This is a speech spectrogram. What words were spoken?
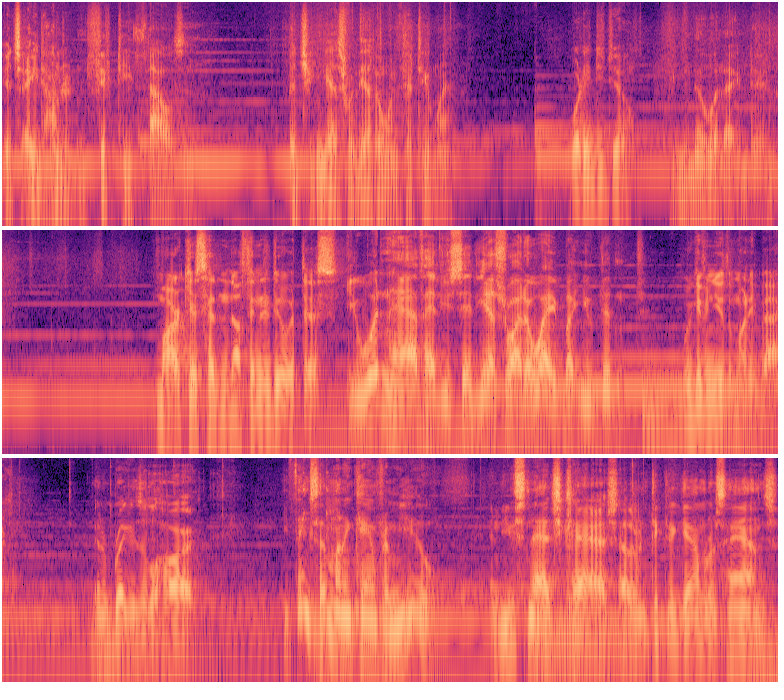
It's 850,000. Bet you can guess where the other 150 went. What did you do? You know what I did. Marcus had nothing to do with this. You wouldn't have had you said yes right away, but you didn't. We're giving you the money back. Gonna break his little heart. He thinks that money came from you. And you snatch cash out of an addicted gambler's hands,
